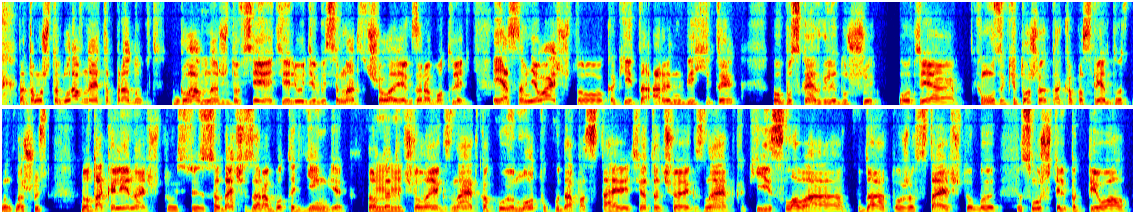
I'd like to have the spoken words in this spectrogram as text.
Потому что главное – это продукт. Главное, что все эти люди, 18 человек, заработали. Я сомневаюсь, что какие-то R&B-хиты выпускают для души. Вот я к музыке тоже так опосредованно отношусь, но так или иначе, то есть задача заработать деньги. Но mm-hmm. вот этот человек знает, какую ноту куда поставить, этот человек знает, какие слова куда тоже вставить, чтобы слушатель подпевал.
